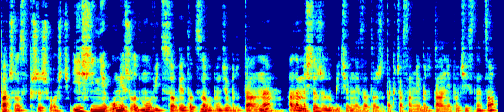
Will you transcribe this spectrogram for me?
patrząc w przyszłość. Jeśli nie umiesz odmówić sobie, to znowu będzie brutalne, ale myślę, że lubicie mnie za to, że tak czasami brutalnie pocisnę, co?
